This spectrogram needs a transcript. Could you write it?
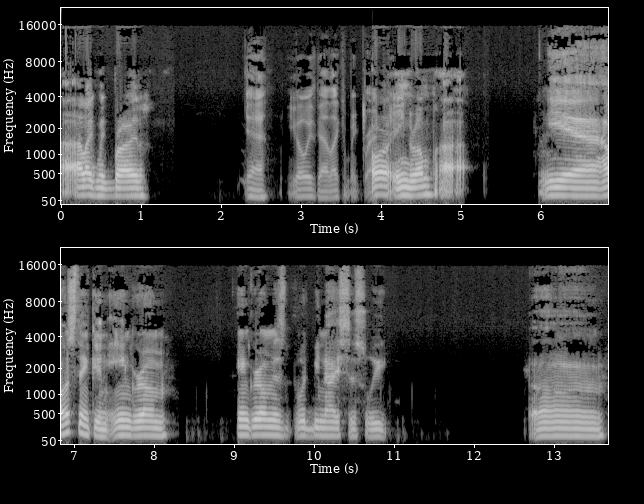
I, I like McBride. Yeah, you always gotta like a McBride. Or Engram. Uh, yeah, I was thinking Engram. Engram is would be nice this week. Um,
